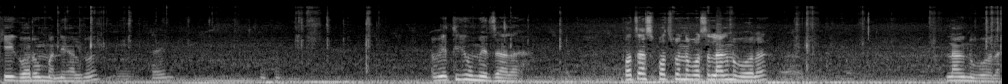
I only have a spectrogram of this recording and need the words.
केही गरौँ भन्ने खालको? अब यतिकै उमेर जाला पचास पचपन्न वर्ष लाग्नुभयो होला। लाग्नुभयो होला।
